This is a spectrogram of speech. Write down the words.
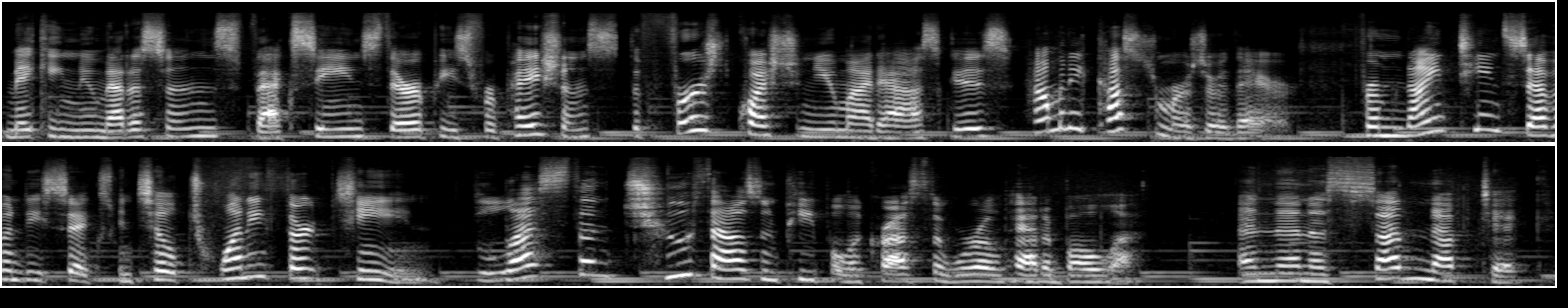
making new medicines, vaccines, therapies for patients, the first question you might ask is, how many customers are there? From 1976 until 2013, less than 2,000 people across the world had Ebola, and then a sudden uptick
